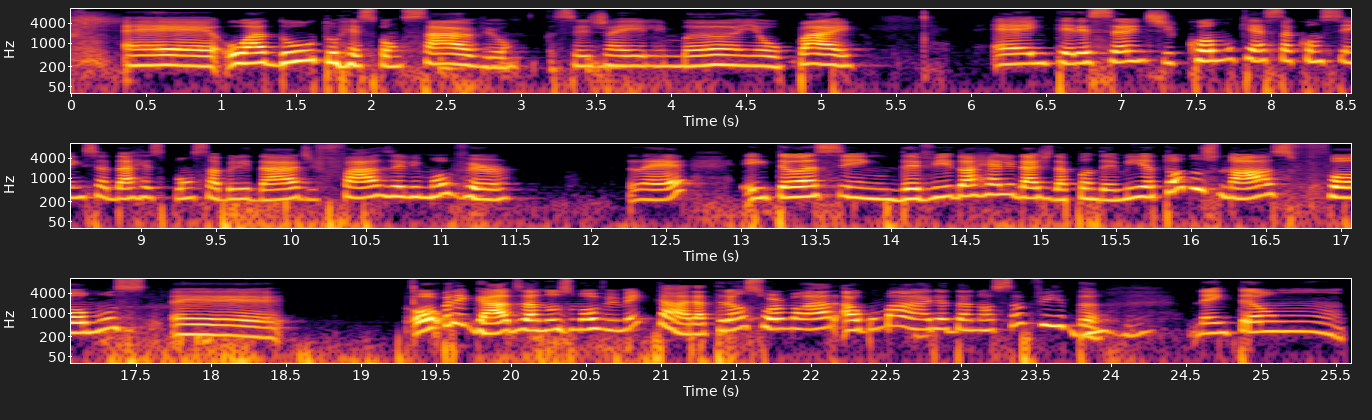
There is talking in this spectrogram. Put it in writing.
é, o adulto responsável, seja ele mãe ou pai, é interessante como que essa consciência da responsabilidade faz ele mover, né? Então, assim, devido à realidade da pandemia, todos nós fomos é, obrigados a nos movimentar, a transformar alguma área da nossa vida né? Então,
